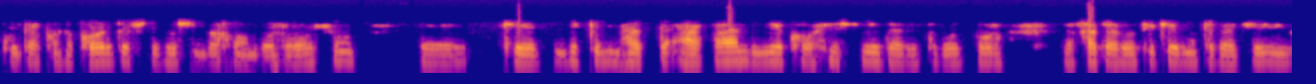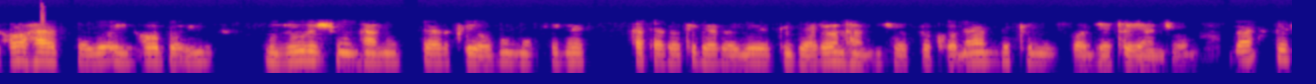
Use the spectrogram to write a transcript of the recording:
کودکان کار داشته باشیم و خانواده هاشون که بتونیم حداقل یه کاهشی در ارتباط با خطراتی که متوجه اینها هست و یا اینها با این حضورشون هنوز در خیابون ممکنه خطراتی برای دیگران هم ایجاد بکنن بتونیم فعالیت های انجام وقت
